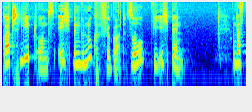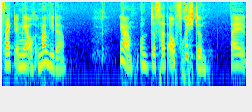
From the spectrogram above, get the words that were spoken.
Gott liebt uns. Ich bin genug für Gott, so wie ich bin. Und das zeigt er mir auch immer wieder. Ja, und das hat auch Früchte, weil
